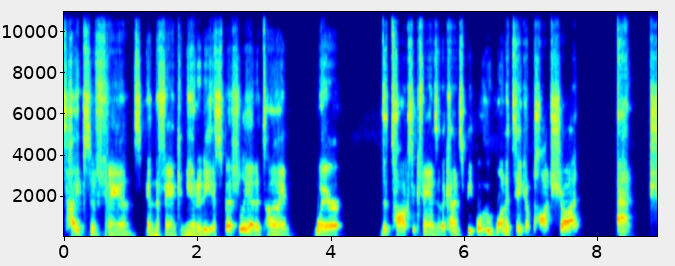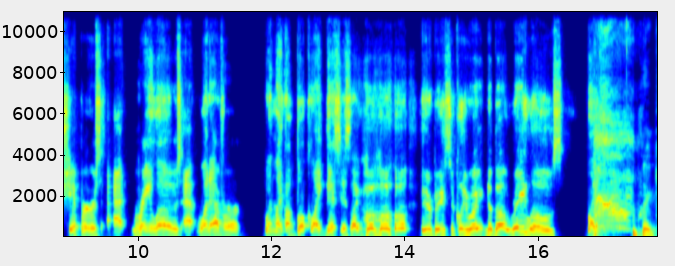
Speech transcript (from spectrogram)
types of fans in the fan community, especially at a time where the toxic fans and the kinds of people who want to take a pot shot at shippers, at Reylos, at whatever, when like a book like this is like, ha ha ha, they're basically writing about Reylos. Like, like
